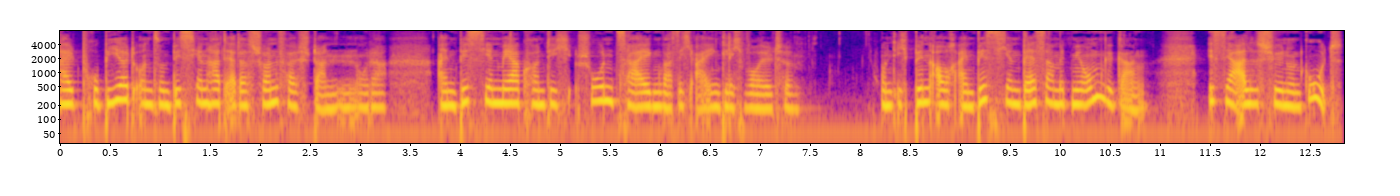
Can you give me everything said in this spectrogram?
halt probiert und so ein bisschen hat er das schon verstanden oder ein bisschen mehr konnte ich schon zeigen, was ich eigentlich wollte. Und ich bin auch ein bisschen besser mit mir umgegangen. Ist ja alles schön und gut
